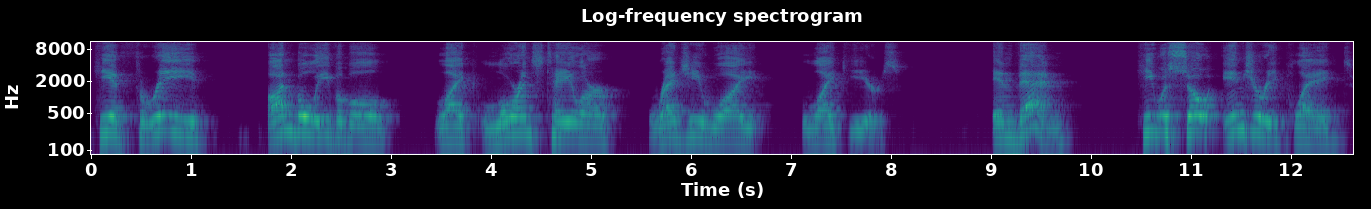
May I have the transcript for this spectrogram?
He had three unbelievable, like Lawrence Taylor, Reggie White like years. And then he was so injury plagued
